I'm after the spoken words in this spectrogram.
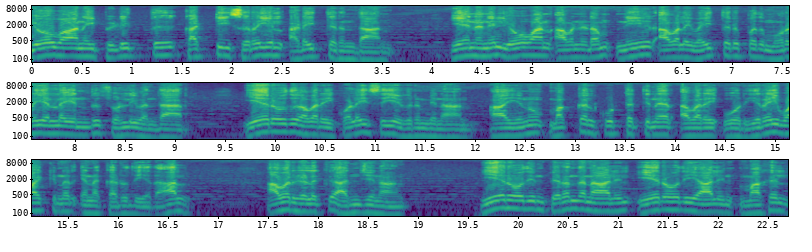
யோவானை பிடித்து கட்டி சிறையில் அடைத்திருந்தான். ஏனெனில் யோவான் அவனிடம் நீர் அவளை வைத்திருப்பது முறையல்ல என்று சொல்லி வந்தார். ஏரோது அவரை கொலை செய்ய விரும்பினான். ஆயினும் மக்கள் கூட்டத்தினர் அவரை ஓர் இறைவாக்கினர் என கருதியதால் அவர்களுக்கு அஞ்சினான். ஏரோதின் பிறந்த நாளில் ஏரோதியாளின் மகள்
